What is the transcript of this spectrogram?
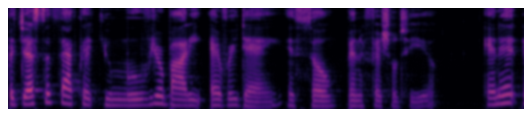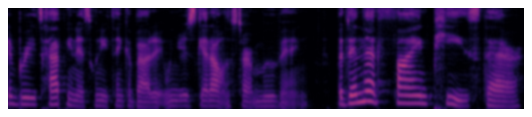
But just the fact that you move your body every day is so beneficial to you. And it, it breeds happiness when you think about it, when you just get out and start moving. But then that fine piece there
